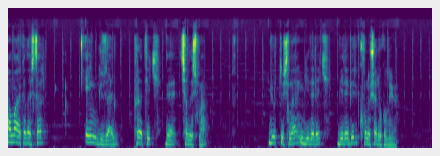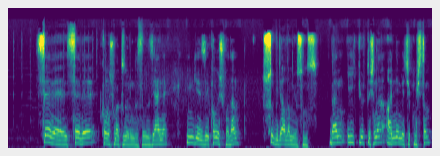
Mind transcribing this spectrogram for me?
Ama arkadaşlar en güzel pratik ve çalışma yurt dışına giderek birebir konuşarak oluyor. Seve seve konuşmak zorundasınız. Yani İngilizce konuşmadan su bile alamıyorsunuz. Ben ilk yurt dışına annemle çıkmıştım.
